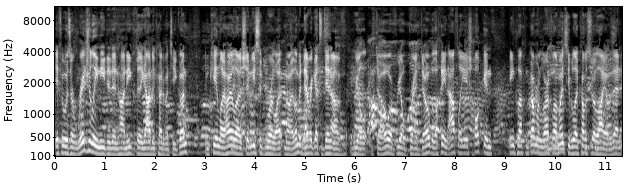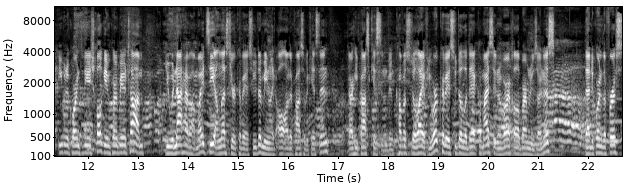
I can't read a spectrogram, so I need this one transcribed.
if it was originally needed in honey, it never gets a din of real dough, of real bread dough. But then, even according to the Yeshcholkin, according to Tam, you would not have a hamaitzi unless you're kaveh suda, meaning like all other possible kisnin. Darhi pas kisnin. Vim kaveh if you were kaveh suda ladeh kamaisid and varchal abar then according to the first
